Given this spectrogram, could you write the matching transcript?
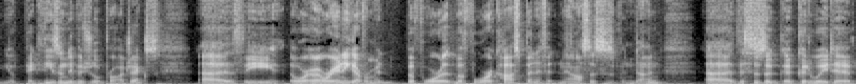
you know, pick these individual projects, the or, or any government before before cost benefit analysis has been done, uh, this is a, a, good way to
